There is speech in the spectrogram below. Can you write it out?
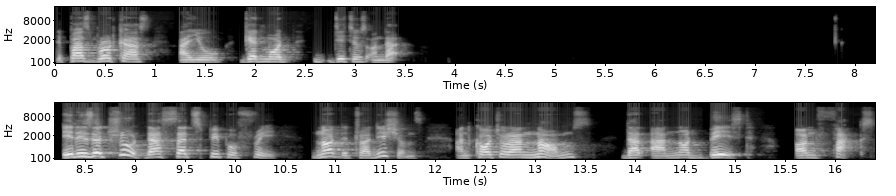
the past broadcast and you get more details on that. It is the truth that sets people free, not the traditions and cultural norms that are not based on facts.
